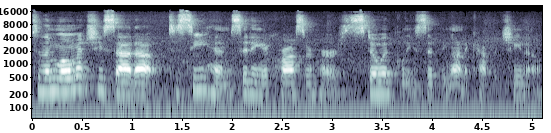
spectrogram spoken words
to the moment she sat up to see him sitting across from her, stoically sipping on a cappuccino.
